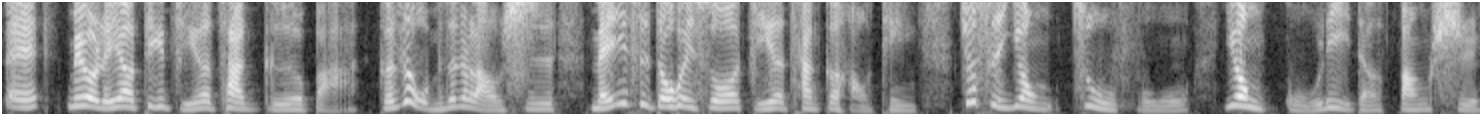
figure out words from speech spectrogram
哎，没有人要听吉赫唱歌吧？可是我们这个老师每一次都会说吉赫唱歌好听，就是用祝福、用鼓励的方式，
